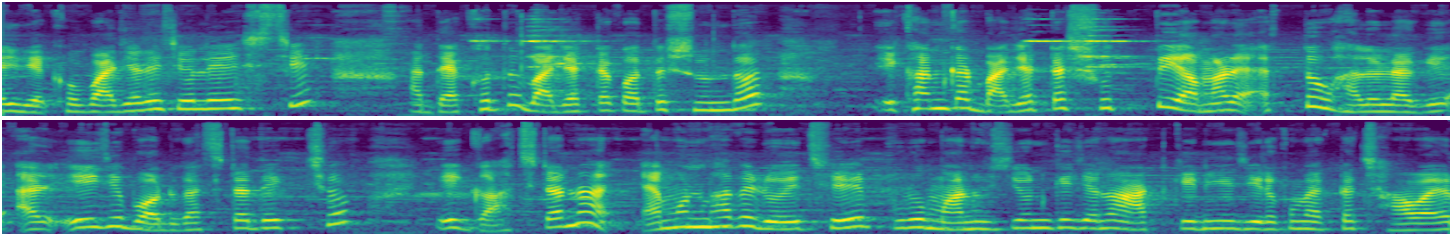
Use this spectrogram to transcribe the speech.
এই দেখো, বাজারে চলে এসেছি। আর দেখো তো, বাজারটা কত সুন্দর। এখানকার বাজারটা সত্যি আমার এত ভালো লাগে। আর এই যে বট গাছটা দেখছ, এই গাছটা না এমনভাবে রয়েছে, পুরো মানুষজনকে যেন আটকে নিয়ে যেরকম একটা ছাওয়ার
